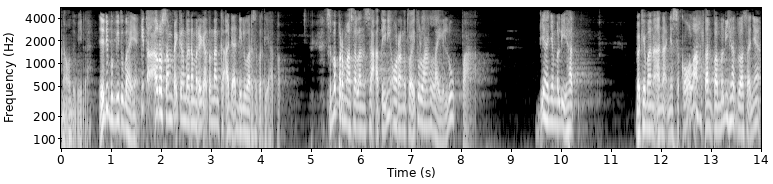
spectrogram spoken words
Na'udzubillah. Jadi begitu bahaya. Kita harus sampaikan kepada mereka tentang keadaan di luar seperti apa. Sebab permasalahan saat ini orang tua itu lalai, lupa. Dia hanya melihat bagaimana anaknya sekolah tanpa melihat bahasanya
